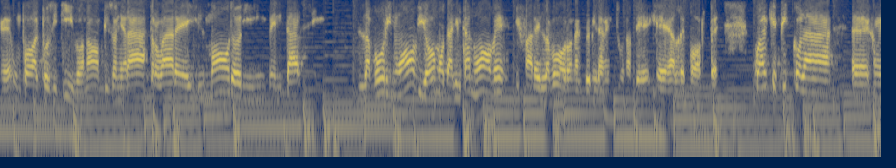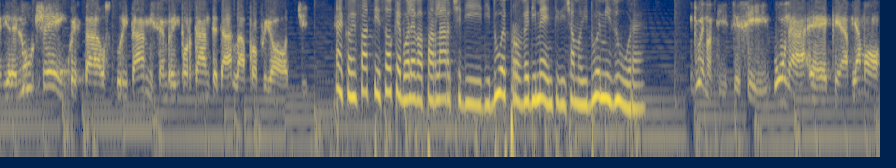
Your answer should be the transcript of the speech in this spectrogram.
eh, un po' al positivo, no? bisognerà trovare il modo di inventarsi lavori nuovi o modalità nuove di fare il lavoro nel 2021 che è alle porte. Qualche piccola eh, dire, luce in questa oscurità mi sembra importante darla proprio oggi. Ecco, infatti so che voleva parlarci di, di due provvedimenti, diciamo di due misure. Due notizie, sì. Una è che abbiamo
